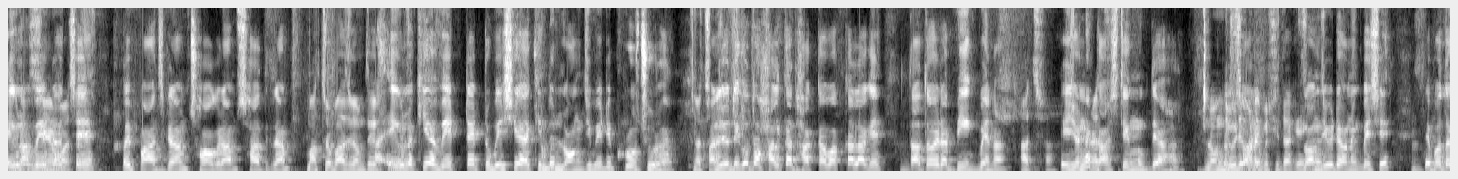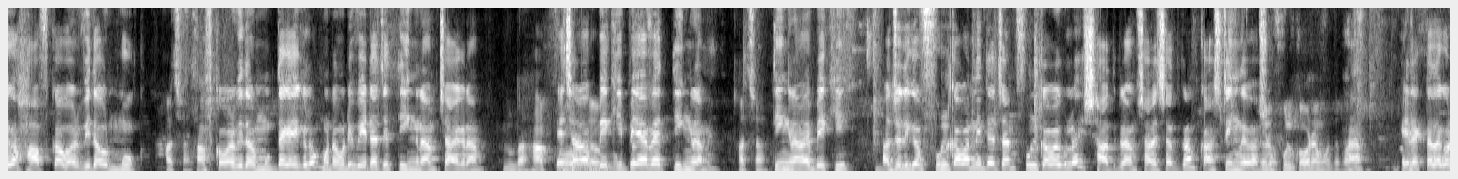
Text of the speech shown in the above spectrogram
এগুলো ওয়েট হচ্ছে ওই পাঁচ গ্রাম ছ গ্রাম সাত গ্রাম। মাত্র পাঁচ গ্রাম থেকে এগুলো কি হয়? ওয়েটটা একটু বেশি হয় কিন্তু লংজিভিটি প্রচুর হয়। আচ্ছা। মানে যদি কোথাও হালকা ধাক্কা বাক্কা লাগে তাতেও এটা বেঁকবে না। আচ্ছা। এই জন্য কাস্টিং মুখ দেওয়া হয়। লংজিভিটি অনেক বেশি থাকে লংজিভিটি অনেক বেশি। এরপর দেখো হাফ কাভার উইদাউট মুখ। আচ্ছা। হাফ কভার উইদাউট মুখ দেখে এগুলো মোটামুটি ওয়েট আছে তিন গ্রাম চার গ্রাম। হাফ এছাড়াও বেকি পেয়ে যাবে তিন গ্রামে। আচ্ছা। তিন গ্রামে বেকি। আর যদি কেউ ফুল কভার নিতে চান ফুল কভারগুলো সাত গ্রাম সাড়ে সাত গ্রাম কাস্টিং দেওয়া ফুল কভারের মধ্যে হ্যাঁ। এটা একটা দেখো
